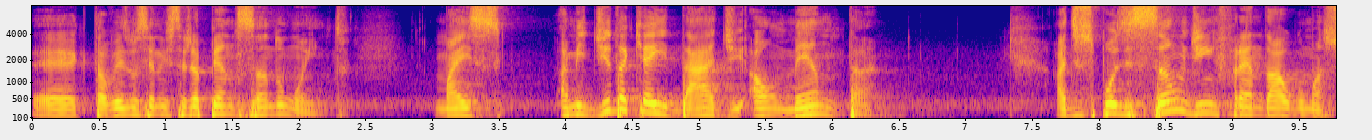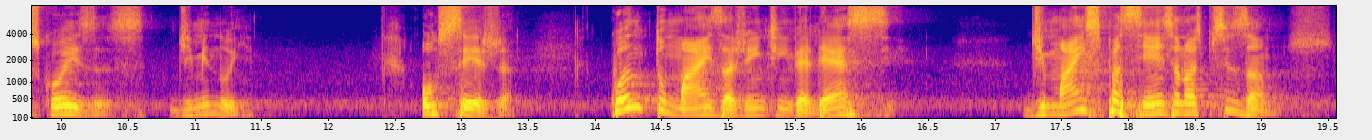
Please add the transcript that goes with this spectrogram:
é, que talvez você não esteja pensando muito, mas à medida que a idade aumenta, a disposição de enfrentar algumas coisas diminui. Ou seja, quanto mais a gente envelhece, de mais paciência nós precisamos.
